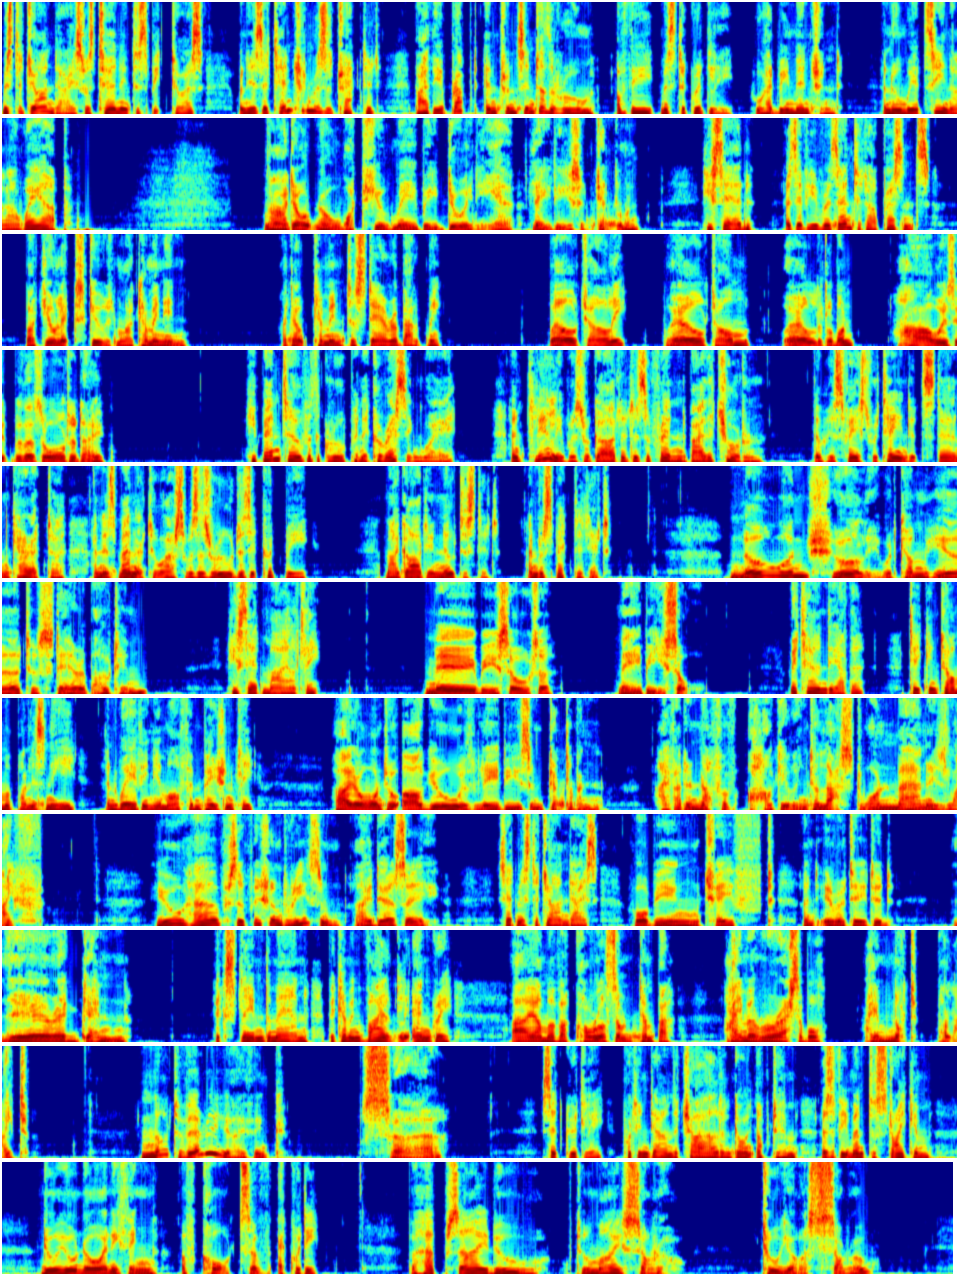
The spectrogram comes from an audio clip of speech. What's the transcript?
Mr. Jarndyce was turning to speak to us when his attention was attracted by the abrupt entrance into the room of the Mr. Gridley who had been mentioned and whom we had seen on our way up. "I don't know what you may be doing here, ladies and gentlemen," he said, as if he resented our presence, "but you'll excuse my coming in. I don't come in to stare about me. Well, Charley! Well, Tom! Well, little one! How is it with us all to-day?" He bent over the group in a caressing way and clearly was regarded as a friend by the children, though his face retained its stern character and his manner to us was as rude as it could be. My guardian noticed it and respected it. "No one surely would come here to stare about him," he said mildly. "May be so, sir. May be so," returned the other, taking Tom upon his knee and waving him off impatiently. I don't want to argue with ladies and gentlemen. I have had enough of arguing to last one man his life." "You have sufficient reason, I dare say," said Mr. Jarndyce, "for being chafed and irritated." "There again!" exclaimed the man, becoming violently angry. "I am of a quarrelsome temper. I am irascible. I am not polite." "Not very, I think." "Sir!" Said Gridley, putting down the child and going up to him as if he meant to strike him. "Do you know anything of courts of equity?" "Perhaps I do, to my sorrow." "To your sorrow?"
